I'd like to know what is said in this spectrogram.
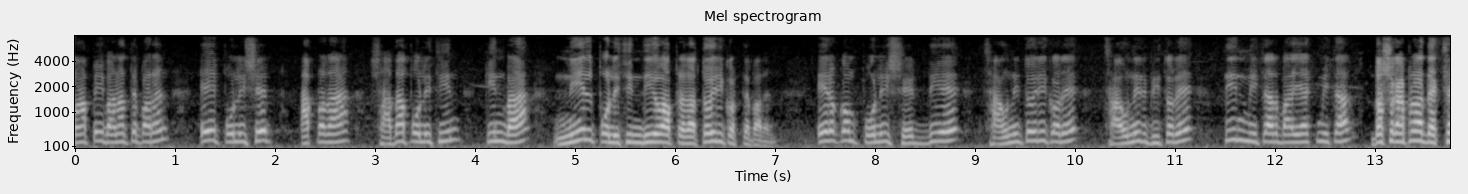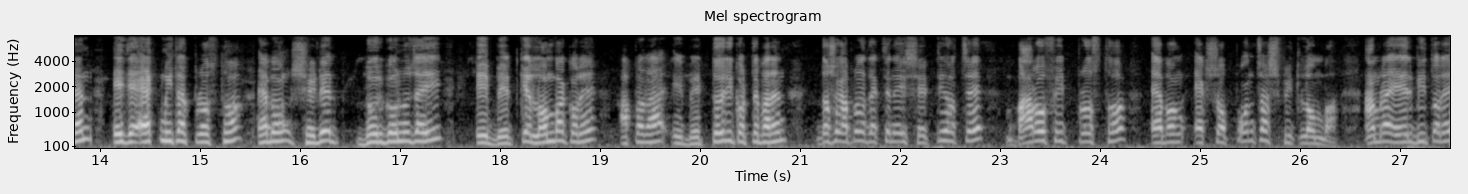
মাপেই বানাতে পারেন। এই পলি শেড আপনারা সাদা পলিথিন কিংবা নীল পলিথিন দিয়েও আপনারা তৈরি করতে পারেন। এরকম পলি শেড দিয়ে ছাউনি তৈরি করে, ছাউনির ভিতরে তিন মিটার বাই এক মিটার। দর্শক, আপনারা দেখছেন, এই যে এক মিটার প্রস্থ এবং শেডের দৈর্ঘ্য অনুযায়ী এই বেডকে লম্বা করে আপনারা এই বেড তৈরি করতে পারেন। দর্শক, আপনারা দেখছেন এই শেডটি হচ্ছে বারো ফিট প্রস্থ এবং একশো পঞ্চাশ ফিট লম্বা। আমরা এর ভিতরে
